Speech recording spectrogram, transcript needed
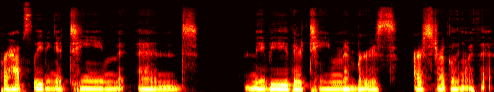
perhaps leading a team and maybe their team members are struggling with it?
